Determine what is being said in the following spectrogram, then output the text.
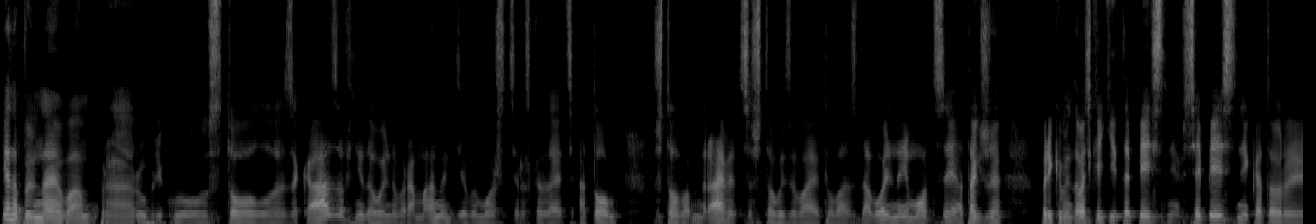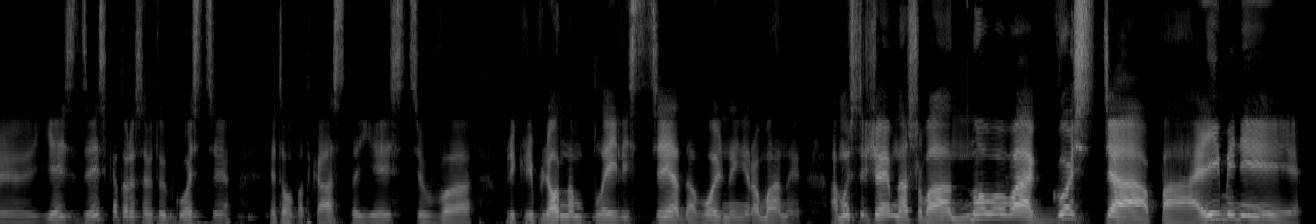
Я напоминаю вам про рубрику «Стол заказов» недовольного романа, где вы можете рассказать о том, что вам нравится, что вызывает у вас довольные эмоции, а также порекомендовать какие-то песни. Все песни, которые есть здесь, которые советуют гости этого подкаста, есть в прикрепленном плейлисте «Довольные романы». А мы встречаем нашего нового гостя по имени...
